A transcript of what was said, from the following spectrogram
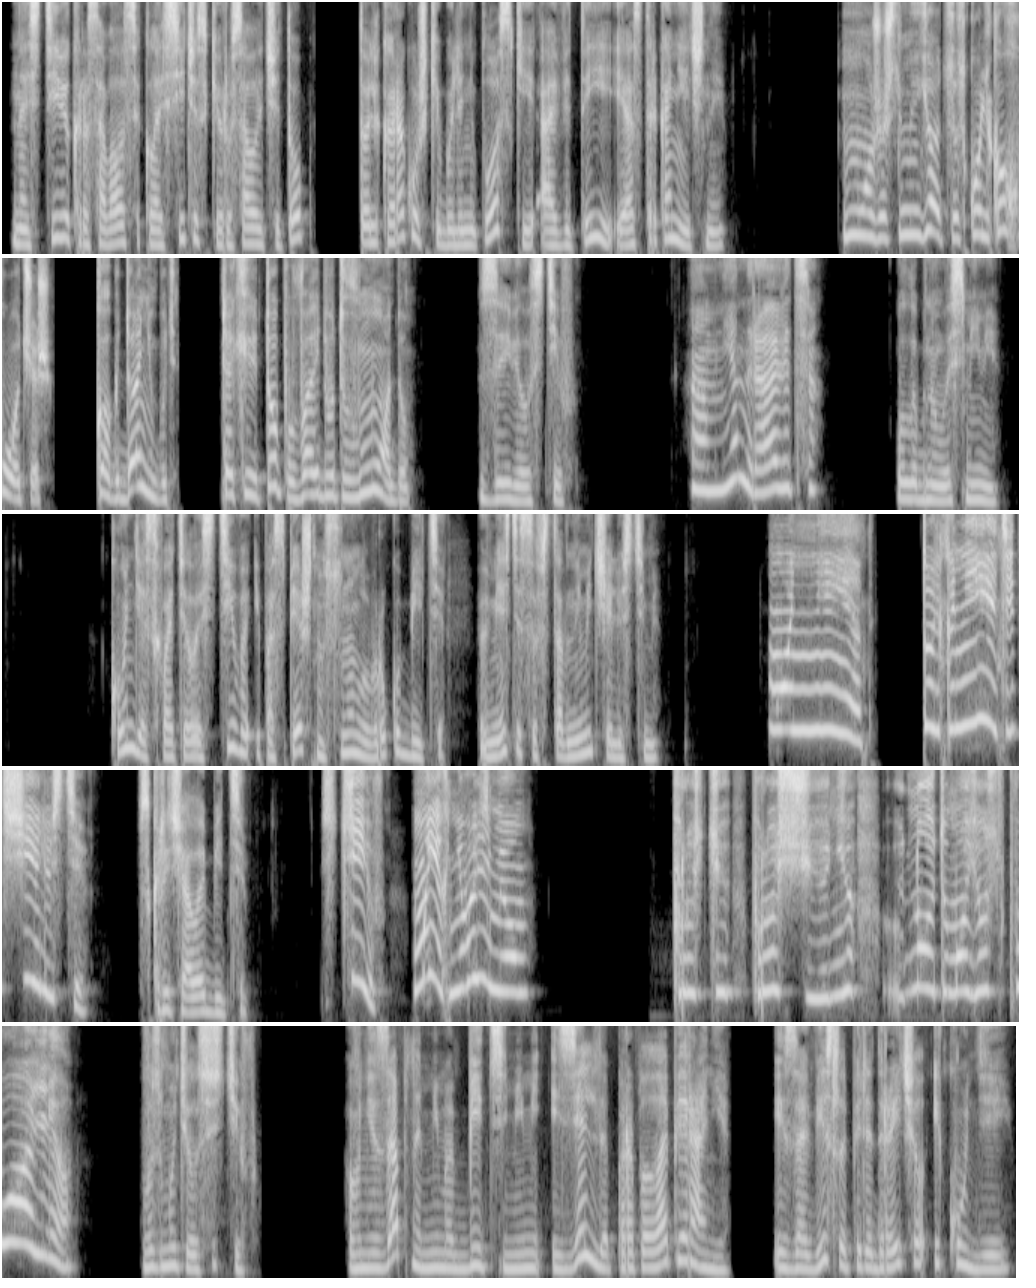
На Стиве красовался классический русалочий топ, только ракушки были не плоские, а витые и остроконечные. «Можешь смеяться сколько хочешь. Когда-нибудь такие топы войдут в моду», — заявил Стив. «А мне нравится», — улыбнулась Мими. Кондия схватила Стива и поспешно сунула в руку Битти вместе со вставными челюстями. «О, нет! Только не эти челюсти!» — вскричала Битти. «Стив, мы их не возьмем!» «Прости, прощения, но это моя спальня!» — возмутился Стив. Внезапно мимо Битти, Мими и Зельды проплыла пиранья и зависла перед Рэйчел и Кундией.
